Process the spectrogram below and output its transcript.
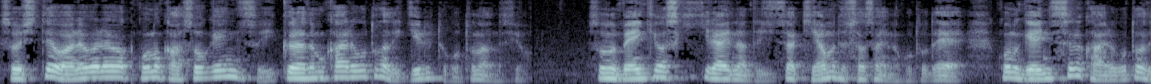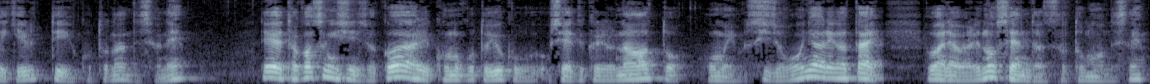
そして我々はこの仮想現実をいくらでも変えることができるということなんですよ。その勉強好き嫌いなんて実は極めて些細なことで、この現実すら変えることができるっていうことなんですよね。で高杉晋作はやはりこのことをよく教えてくれるなと思います非常にありがたい我々の先達だと思うんですね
